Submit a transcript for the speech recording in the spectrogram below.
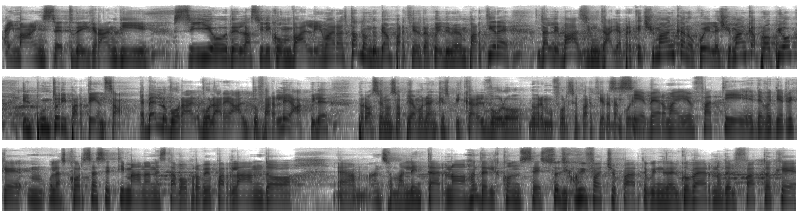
ai mindset dei grandi CEO della Silicon Valley, ma in realtà non dobbiamo partire da quelli, dobbiamo partire dalle basi in Italia, perché ci mancano quelle, ci manca proprio il punto di partenza. È bello volare alto, fare le aquile, però se non sappiamo neanche spiccare il volo dovremmo forse partire da sì, quelli. Sì, è vero, ma io infatti devo dirvi che la scorsa settimana ne stavo proprio parlando eh, insomma, all'interno del consesso di cui faccio parte, quindi del governo, del fatto che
